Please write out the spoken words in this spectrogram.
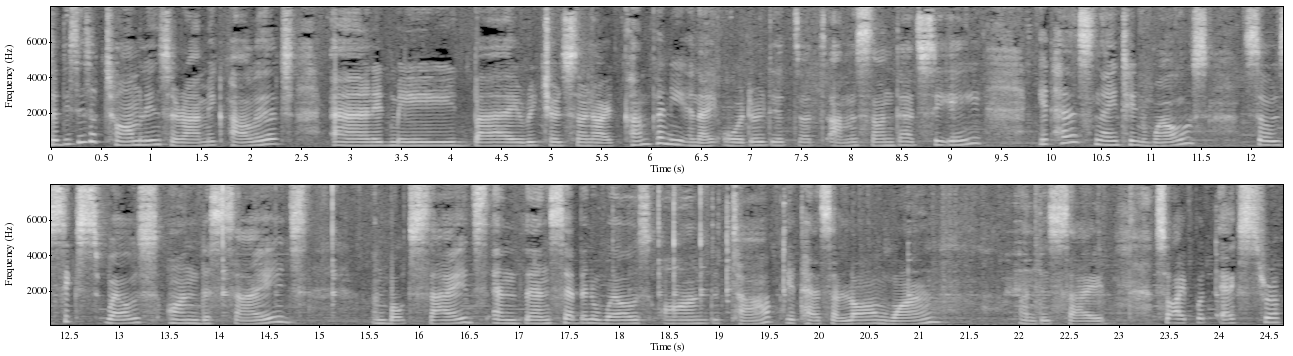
so this is a Tom Lynch ceramic palette and it made by Richeson Art Company and I ordered it at amazon.ca it has 19 wells so six wells on the sides on both sides and then seven wells on the top. It has a long one on this side. So I put extra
